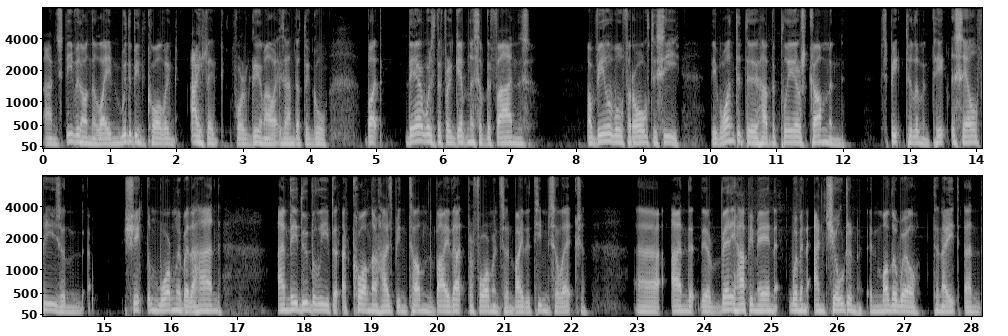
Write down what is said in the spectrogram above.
and Stephen on the line would have been calling, I think, for Graham Alexander to go. But there was the forgiveness of the fans available for all to see. They wanted to have the players come and speak to them and take the selfies and shake them warmly by the hand. And they do believe that a corner has been turned by that performance and by the team selection. Uh, and that they're very happy men, women, and children in Motherwell tonight. And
